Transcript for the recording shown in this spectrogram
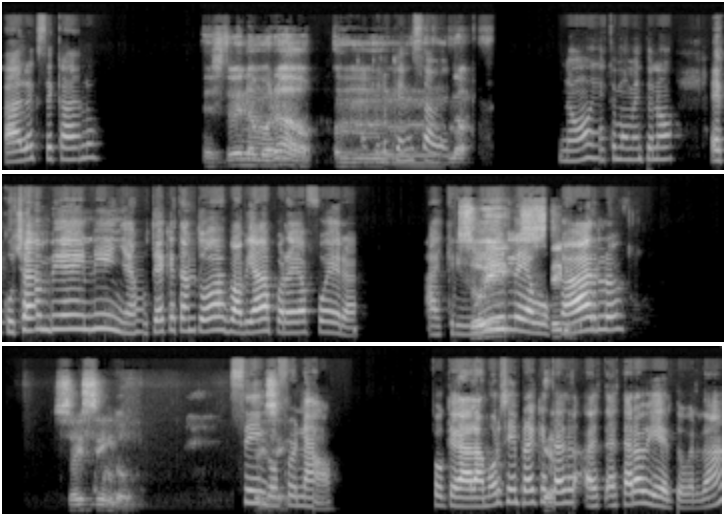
Alex de Carlos? Estoy enamorado. lo quieren saber? Mm, no. No, en este momento no. Escucharon bien, niñas, ustedes que están todas babeadas por allá afuera, a escribirle, a buscarlo. Soy single. Single for now. Porque al amor siempre hay que estar, estar abierto, ¿verdad?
